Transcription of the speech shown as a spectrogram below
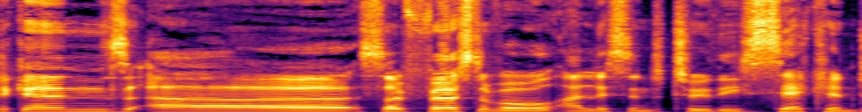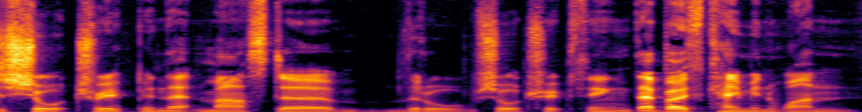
chickens! Uh, so first of all, I listened to the second short trip in that master little short trip thing. They both came in one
